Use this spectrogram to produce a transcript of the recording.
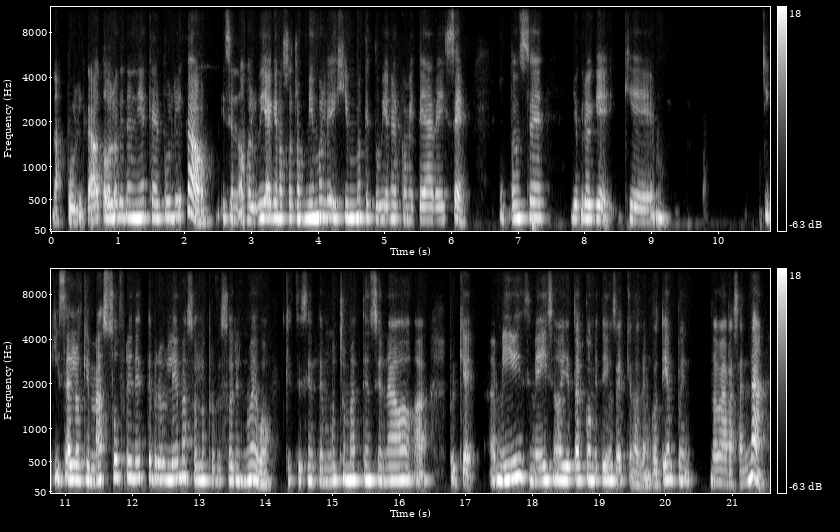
no has publicado todo lo que tenías que haber publicado, y se nos olvida que nosotros mismos le dijimos que estuviera en el comité A, B y C. Entonces, yo creo que, que, quizás los que más sufren este problema son los profesores nuevos, que se sienten mucho más tensionados, porque a mí si me dicen, oye, tal comité, digo, sabes que no tengo tiempo y no me va a pasar nada.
